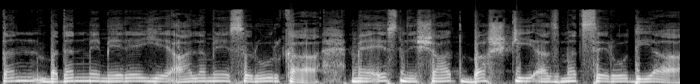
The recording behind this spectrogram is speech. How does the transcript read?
تن بدن میں میرے یہ عالم سرور کا میں اس نشات بخش کی عظمت سے رو دیا۔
